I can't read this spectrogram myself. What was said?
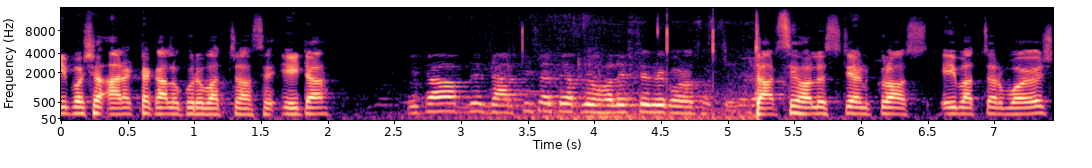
এই পাশে আর একটা কালো করে বাচ্চা আছে এইটা এটা আপনি জার্সির সাথে আপনি আছে। জার্সি হলিস্টিয়ান ক্রস এই বাচ্চার বয়স?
